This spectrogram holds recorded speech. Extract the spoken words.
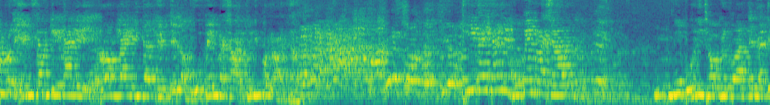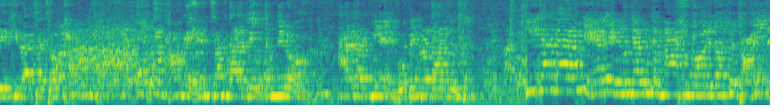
राम्रो हेन्सम केटाले रङ लगाइदिँदाखेरि त्यसलाई भूपेन्द्र सर पनि पो रहेछ। ठिकै छ नि भूपेन्द्र सर? नि भुली छोड्नु पर्दैन देखिरहेछ एकदम हाम्रो हेन्सम दाजुले एकदम मेरो आदरणीय भूपेन्द्र दाजु हुन्छ। किचनबाट पनि हेर्दै हेर्नु त मासु डरे जस्तो छ है त।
